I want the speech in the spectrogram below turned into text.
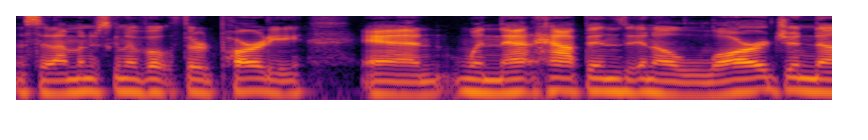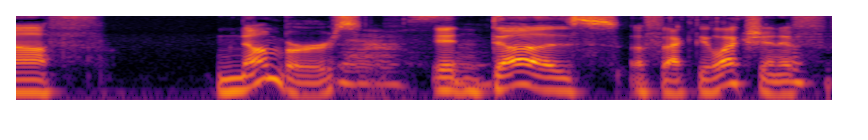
and said I'm just going to vote third party. And when that happens in a large enough numbers, Yes. it does affect the election. If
